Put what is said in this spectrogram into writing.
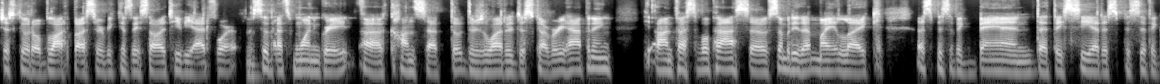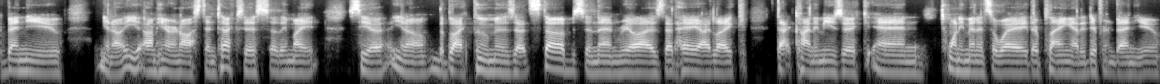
just go to a blockbuster because they saw a TV ad for it. So that's one great uh, concept. There's a lot of discovery happening on Festival Pass. So somebody that might like a specific band that they see at a specific venue, you know, I'm here in Austin, Texas, so they might see a, you know, the Black Pumas at Stubbs and then realize that, hey, I like that kind of music and 20 minutes away, they're playing at a different venue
